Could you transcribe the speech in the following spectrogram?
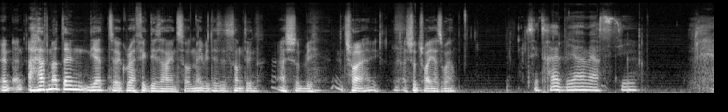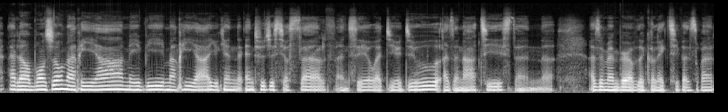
and, and I have not done yet uh, graphic design, so maybe this is something I should be try. I should try as well. C'est très bien, merci. Alors, bonjour Maria. Maybe Maria, you can introduce yourself and say what you do as an artist and uh, as a member of the collective as well.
